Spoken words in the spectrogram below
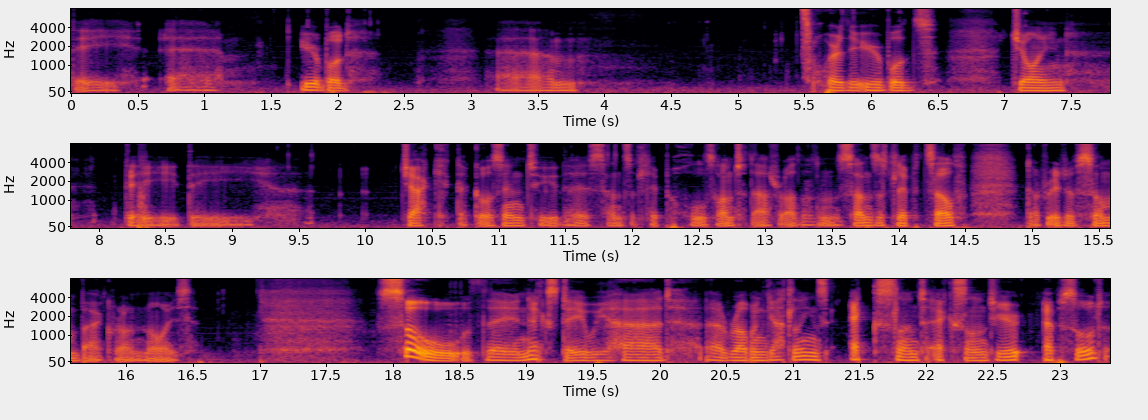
the uh, earbud, um, where the earbuds join the the jack that goes into the Sansa clip holds onto that rather than the Sansa clip itself. Got rid of some background noise. So the next day we had uh, Robin Catling's excellent, excellent year episode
